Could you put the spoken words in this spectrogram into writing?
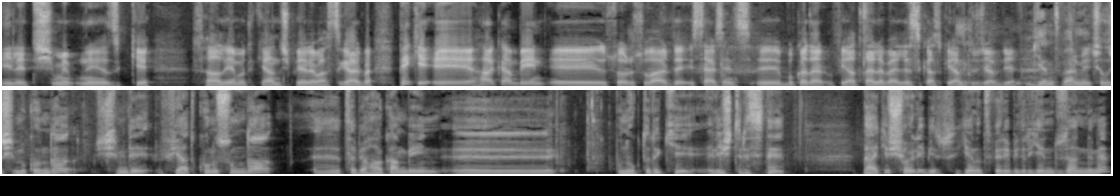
iletişimi ne yazık ki sağlayamadık. Yanlış bir yere bastı galiba. Peki e, Hakan Bey'in e, sorusu vardı. İsterseniz e, bu kadar fiyatlarla ben nasıl kasko yaptıracağım diye. yanıt vermeye çalışayım bu konuda. Şimdi fiyat konusunda e, tabii Hakan Bey'in e, bu noktadaki eleştirisine belki şöyle bir yanıt verebilir yeni düzenleme.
